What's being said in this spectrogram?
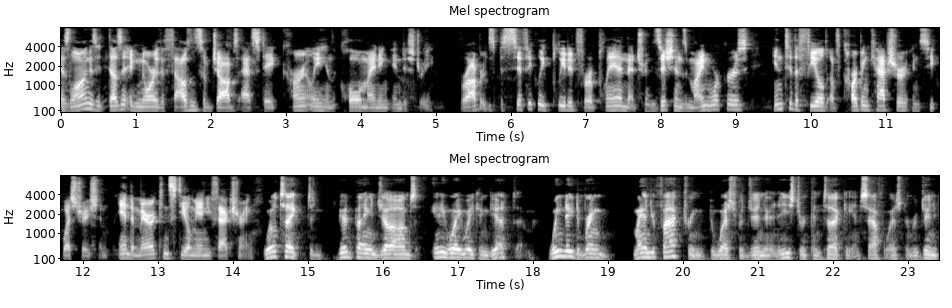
as long as it doesn't ignore the thousands of jobs at stake currently in the coal mining industry. Roberts specifically pleaded for a plan that transitions mine workers into the field of carbon capture and sequestration and American steel manufacturing. We'll take the good paying jobs any way we can get them. We need to bring manufacturing to West Virginia and Eastern Kentucky and Southwestern Virginia.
